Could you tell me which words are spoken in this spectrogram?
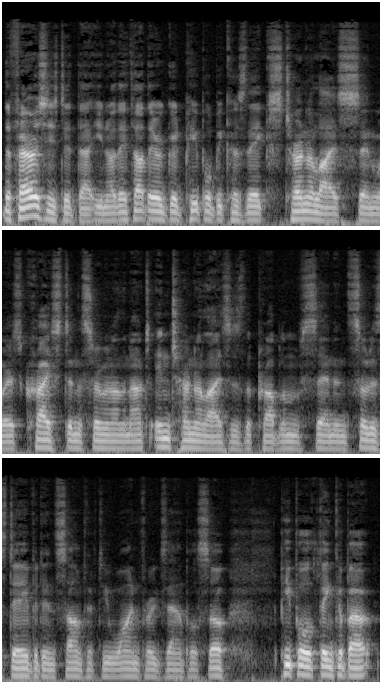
the Pharisees did that. You know, they thought they were good people because they externalized sin, whereas Christ in the Sermon on the Mount internalizes the problem of sin, and so does David in Psalm 51, for example. So people think about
